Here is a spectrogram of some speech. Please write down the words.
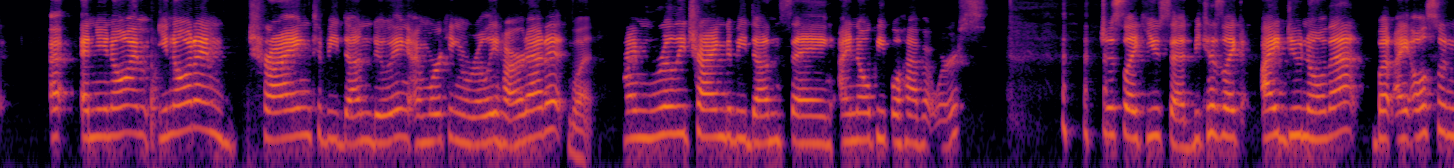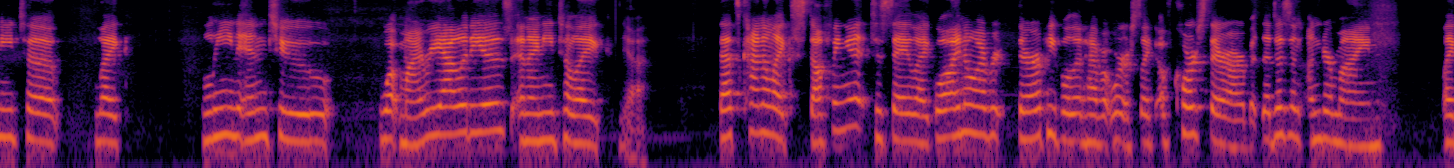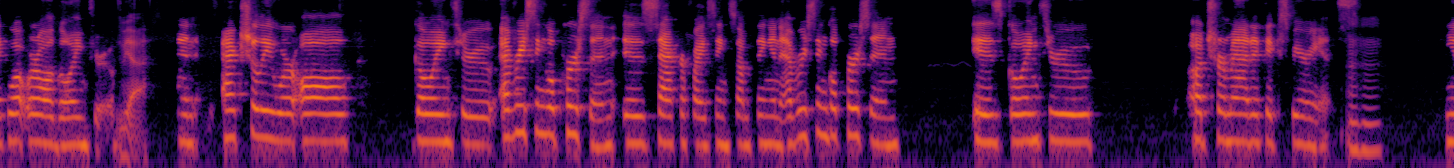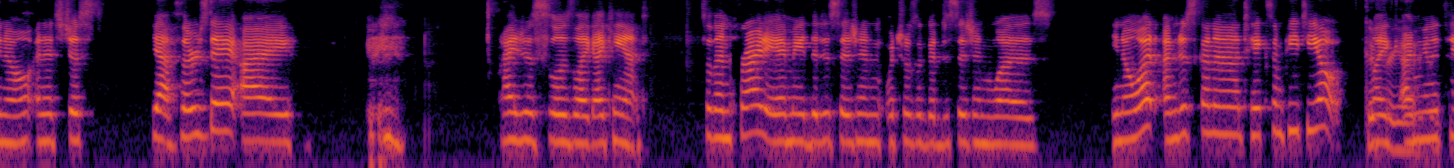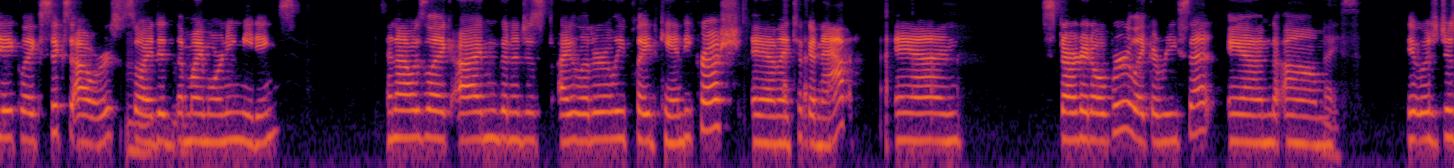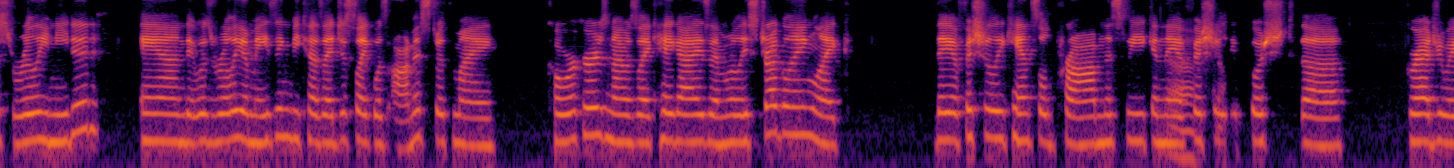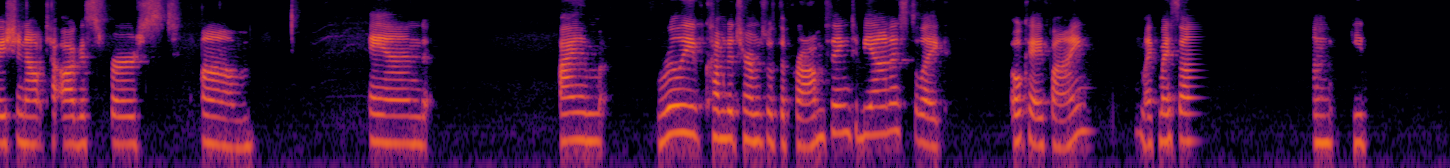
uh, and you know I'm you know what I'm trying to be done doing. I'm working really hard at it. what? I'm really trying to be done saying I know people have it worse. Just like you said because like I do know that, but I also need to like lean into what my reality is and I need to like Yeah, that's kind of like stuffing it to say like well i know every there are people that have it worse. Like of course there are but that doesn't undermine like what we're all going through. Yeah, and actually we're all going through every single person is sacrificing something and every single person is going through a traumatic experience. Hmm you know and it's just yeah thursday i i just was like i can't so then friday i made the decision which was a good decision was you know what? I'm just gonna take some pto Good like i'm gonna take like six hours. So i did the, my morning meetings. And i was like i'm gonna just i literally played candy crush and i took a nap and started over like a reset. And um nice. it was just really needed. And it was really amazing because i just like was honest with my coworkers and i was like hey guys i'm really struggling. Like they officially canceled prom this week and they officially pushed the graduation out to august 1st um, and i'm really come to terms with the prom thing to be honest. Like okay fine. Like my son he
